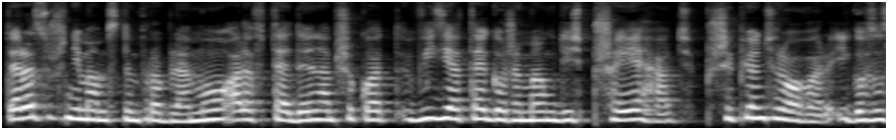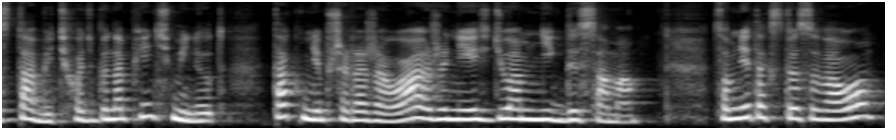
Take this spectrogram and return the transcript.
Teraz już nie mam z tym problemu, ale wtedy na przykład wizja tego, że mam gdzieś przejechać, przypiąć rower i go zostawić choćby na 5 minut, tak mnie przerażała, że nie jeździłam nigdy sama. Co mnie tak stresowało?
